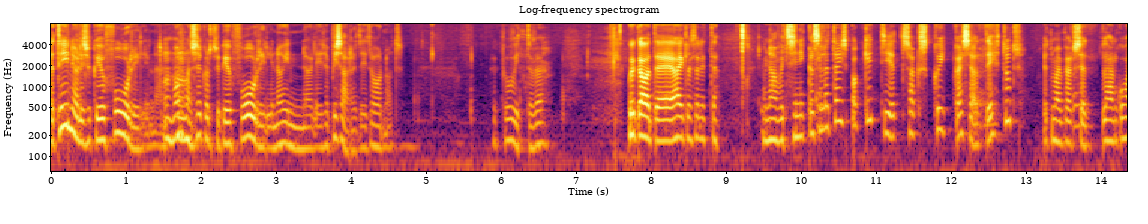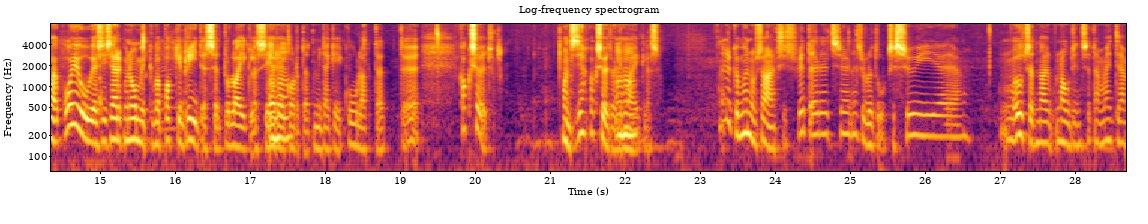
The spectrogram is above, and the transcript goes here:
ja teine oli niisugune eufooriline mm, -hmm. ma arvan, seekord niisugune eufooriline õnn oli, see pisaraid ei toonud. ikka huvitav, jah. kui kaua te haiglas olite? mina võtsin ikka selle täispaketi, et saaks kõik asjad tehtud, et ma ei peaks, et lähen kohe koju ja siis järgmine hommik juba pakin riidesse, et tulla haiglasse mhm. järjekorda, et midagi kuulata, et kaks ööd. on siis jah, kaks ööd olime mm -hmm. haiglas niisugune mõnus aeg, siis vedeled seal ja sulle tuuakse süüa ja ma õudselt naudin seda, ma ei tea,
